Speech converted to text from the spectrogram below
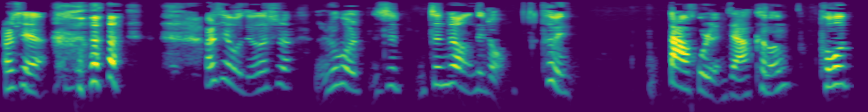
而且，而且我觉得是，如果是真正那种特别大户人家，可能婆婆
